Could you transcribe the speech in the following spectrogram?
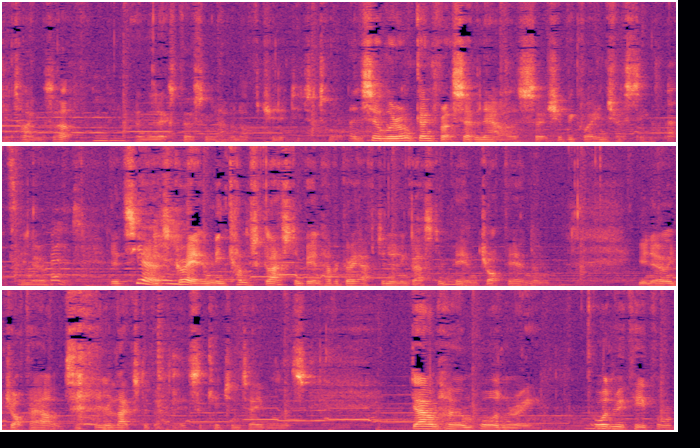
your time is up, Mm-hmm. and the next person will have an opportunity to talk. And so we're going for about seven hours, so it should be quite interesting. That's you an know. event. It's yeah, it's great. I mean, come to Glastonbury and have a great afternoon in Glastonbury Mm. and drop in and you know and drop out. Be relaxed about it. It's a kitchen table. It's down home, ordinary, Mm. ordinary people.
